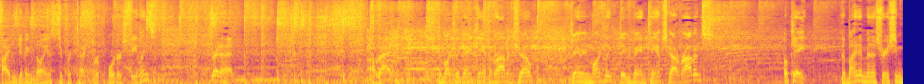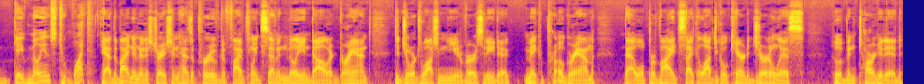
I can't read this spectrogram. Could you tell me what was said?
Biden giving millions to protect reporters' feelings. Straight ahead. All right. The Markley Van Camp and Robbins Show. Jamie Markley, David Van Camp, Scott Robbins. Okay. The Biden administration gave millions to what? Yeah, the Biden administration has approved a $5.7 million grant to George Washington University to make a program that will provide psychological care to journalists who have been targeted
